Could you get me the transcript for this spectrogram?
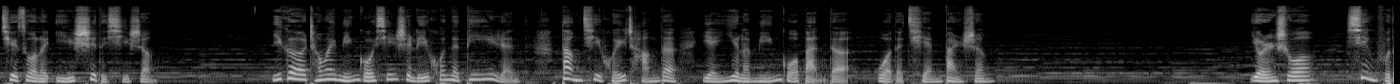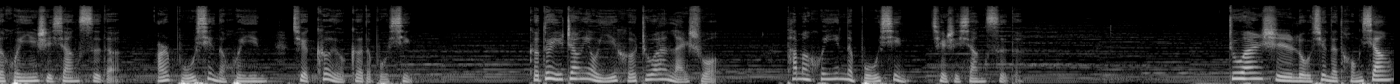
却做了一世的牺牲。一个成为民国新式离婚的第一人，荡气回肠的演绎了民国版的《我的前半生》。有人说，幸福的婚姻是相似的，而不幸的婚姻却各有各的不幸。可对于张幼仪和朱安来说，他们婚姻的不幸却是相似的。朱安是鲁迅的同乡，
